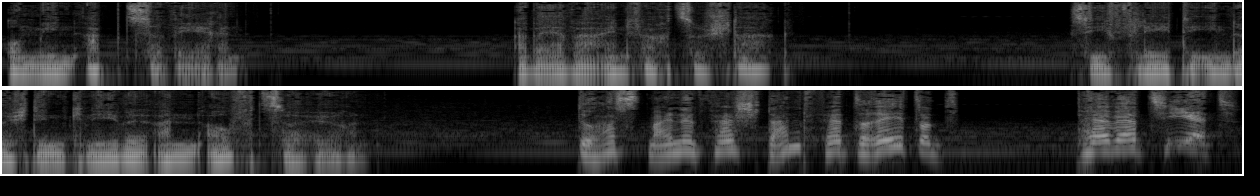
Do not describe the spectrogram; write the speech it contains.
um ihn abzuwehren. Aber er war einfach zu stark. Sie flehte ihn durch den Knebel an, aufzuhören. Du hast meinen Verstand verdreht und pervertiert.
